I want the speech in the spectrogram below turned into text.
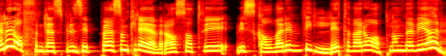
eller offentlighetsprinsippet, som krever av oss at vi, vi skal være villige til å være åpne om det vi gjør.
